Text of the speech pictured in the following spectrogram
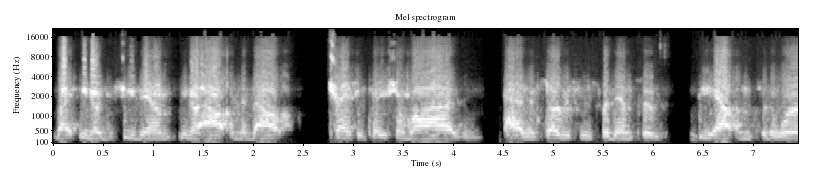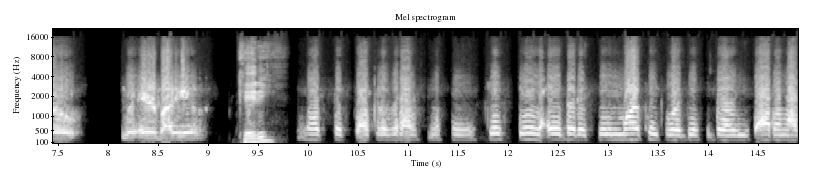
Like, you know, to see them, you know, out and about transportation wise and having services for them to be out into the world with everybody else. Katie? That's exactly what I was going to say. Just being able to see more people with disabilities out in our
